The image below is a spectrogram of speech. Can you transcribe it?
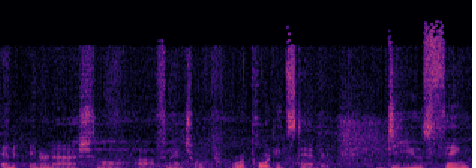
an international uh, financial reporting standard. Do you think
